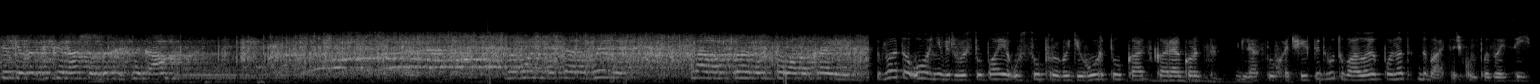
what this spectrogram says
тільки завдяки нашим захисникам. Ми можемо це робити. Слава Збройним силам України! Злата Огнєвіч виступає у супроводі гурту Казка Рекордс. Для слухачів підготували понад 20 композицій.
